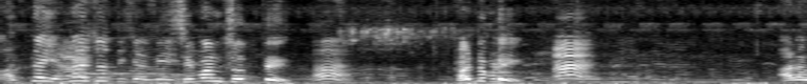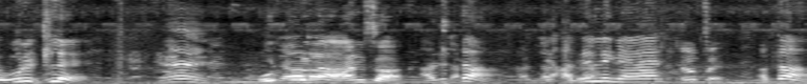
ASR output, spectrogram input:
அதான் என்ன சொத்து சாமி? சிவன் சொத்து. ஆ, கண்டுபிடி. அட உருட்டுல. உருட்டுனா ஆன்சா அதுதான். அது இல்லைங்க. அதான்.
